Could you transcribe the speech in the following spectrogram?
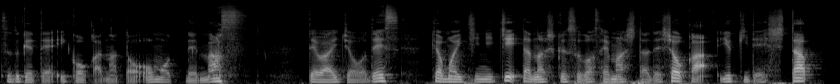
続けていこうかなと思ってます。では以上です。今日も一日楽しく過ごせましたでしょうか？ゆきでした。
